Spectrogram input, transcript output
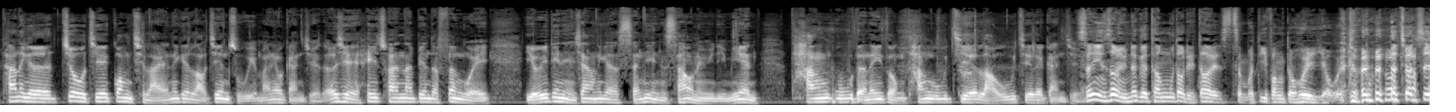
它那个旧街逛起来，那个老建筑也蛮有感觉的，而且黑川那边的氛围有一点点像那个《神隐少女》里面汤屋的那种汤屋街、老屋街的感觉。《神隐少女》那个汤屋到底到底什么地方都会有，就是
